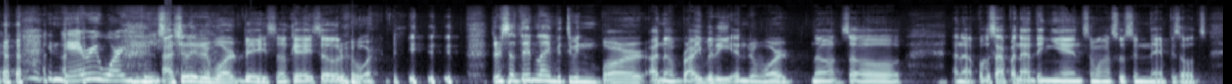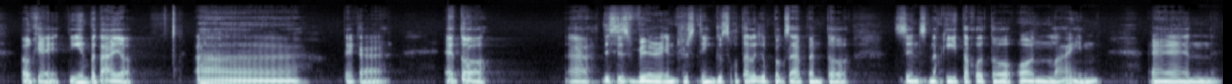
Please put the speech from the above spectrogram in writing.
Hindi, reward-based. Actually, reward-based. Okay? So, reward-based. There's a thin line between bar, ano, bribery and reward. No? So, ano, pag-usapan natin yan sa mga susunod na episodes. Okay, tingin pa tayo. Ah, teka. Eto. Ah, this is very interesting. Gusto ko talaga pag-usapan to since nakita ko to online and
